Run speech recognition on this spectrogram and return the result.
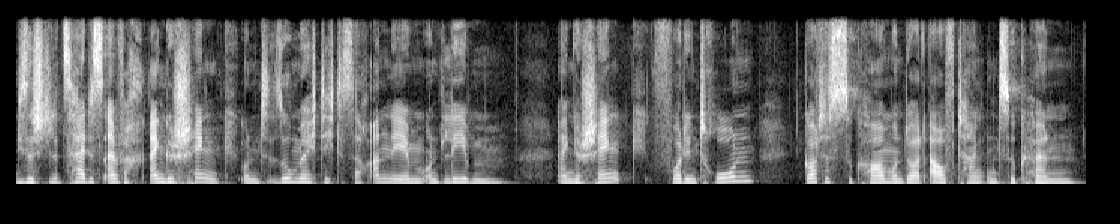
Diese stille Zeit ist einfach ein Geschenk und so möchte ich das auch annehmen und leben. Ein Geschenk vor den Thron Gottes zu kommen und dort auftanken zu können.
